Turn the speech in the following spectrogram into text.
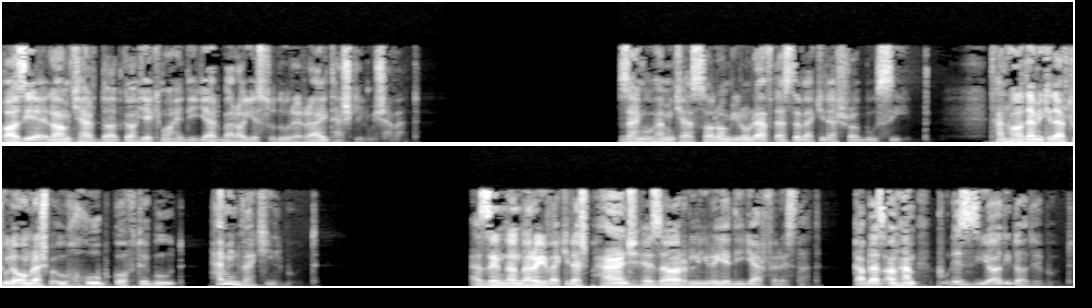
قاضی اعلام کرد دادگاه یک ماه دیگر برای صدور رأی تشکیل می شود. زنگو همین که از سالن بیرون رفت دست وکیلش را بوسید. تنها آدمی که در طول عمرش به او خوب گفته بود همین وکیل بود. از زندان برای وکیلش پنج هزار لیره دیگر فرستاد. قبل از آن هم پول زیادی داده بود.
